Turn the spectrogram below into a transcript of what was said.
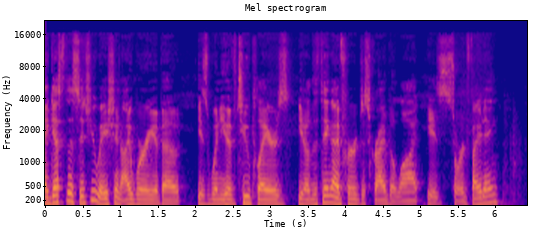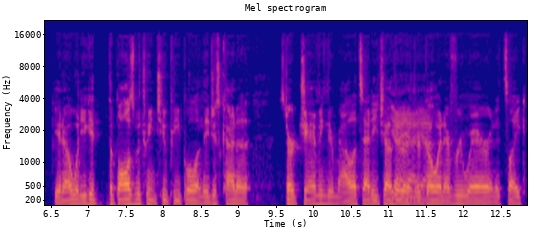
I guess the situation I worry about is when you have two players, you know, the thing I've heard described a lot is sword fighting. You know, when you get the balls between two people and they just kind of start jamming their mallets at each other yeah, and they're yeah. going everywhere and it's like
